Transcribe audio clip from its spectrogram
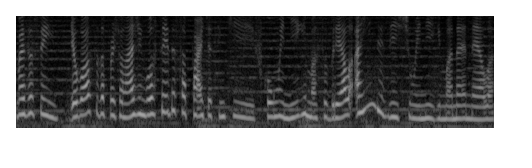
Mas assim, eu gosto da personagem, gostei dessa parte, assim, que ficou um enigma sobre ela. Ainda existe um enigma, né, nela,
